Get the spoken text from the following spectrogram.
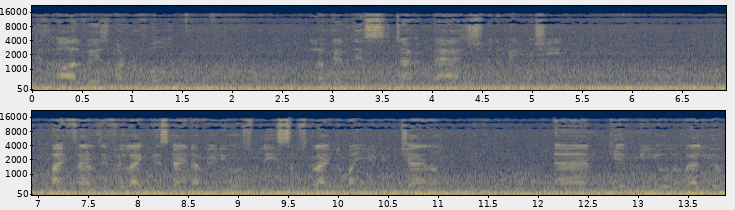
It is always wonderful. Look at this traffic badge with the big machine. My friends, if you like this kind of videos, please subscribe to my YouTube channel and give me your value.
